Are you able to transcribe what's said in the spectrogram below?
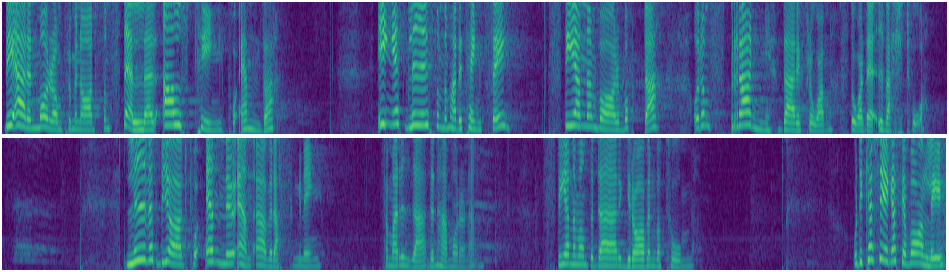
Det är en morgonpromenad som ställer allting på ända. Inget blir som de hade tänkt sig. Stenen var borta och de sprang därifrån, står det i vers 2. Livet bjöd på ännu en överraskning för Maria den här morgonen. Stenen var inte där, graven var tom. Och det kanske är en ganska vanlig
